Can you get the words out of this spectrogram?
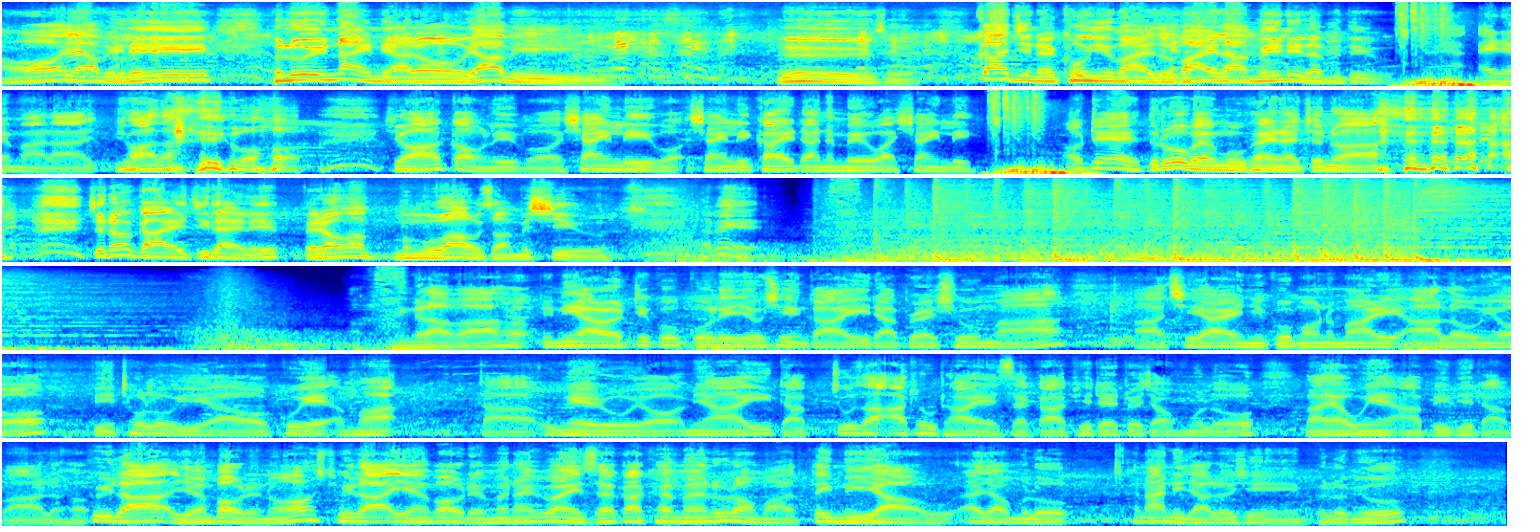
ဩရပြီလေဘလို့ရင်နိုင်နေရတော့ရပြီရခစင်အေးဆိုကကျင်တယ်ခုံကျင်ပါလေဆိုဘာလာမင်းနေလည်းမသိဘူးအဲ့ထဲမှာလားရွာသားလေးပေါ့ရွာကောင်လေးပေါ့ရှိုင်းလေးပေါ့ရှိုင်းလေးကာရက်တာနာမည်ကရှိုင်းလေးဟုတ်တယ်သူတို့ပဲငိုခိုင်းတာကျွန်တော်ကကျွန်တော်ကားကြီးကြီးလိုက်လေဘယ်တော့မှမငိုရဘူးဆိုတာမရှိဘူးဒါပေမဲ့ င်္ဂလာပါဟုတ်ဒီနေ့ကတော့တီကိုကိုလေးရုပ်ရှင်ကားကြီးဒါ brush show မှာအာချေရရဲ့ညီကိုမောင်နှမတွေအားလုံးရောပြီးရင်ထုတ်လို့ရရရောကိုယ့်ရဲ့အမဒါဦးငယ်တို့ရောအများကြီးဒါစူးစမ်းအားထုတ်ထားတဲ့ဇာတ်ကားဖြစ်တဲ့အတွက်ကြောင့်မို့လို့လာရောက်ဝင်ရအားပေးဖြစ်တာပါလို့ဟုတ်ထွေလားအရန်ပေါက်တယ်နော်ထွေလားအရန်ပေါက်တယ်မန်တိုင်းပြောရင်ဇာတ်ကခံမှန်လို့တော့မှသိမ့်မရဘူးအဲကြောင့်မလို့ခဏနေကြလို့ရှိရင်ဘယ်လိုမျိုး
